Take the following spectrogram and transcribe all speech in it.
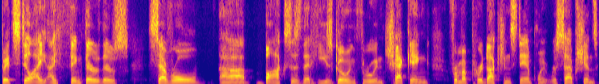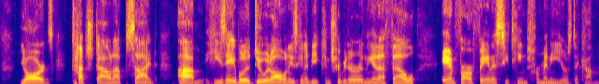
but still, I I think there there's several uh boxes that he's going through and checking from a production standpoint receptions yards touchdown upside. Um he's able to do it all and he's going to be a contributor in the nfl and for our fantasy teams for many years to come.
